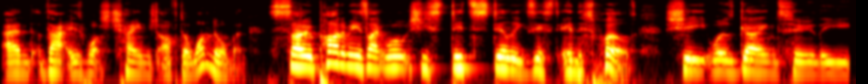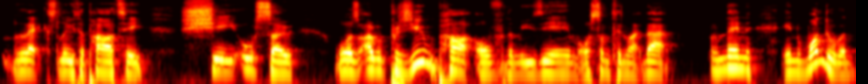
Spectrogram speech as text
and that is what's changed after Wonder Woman. So part of me is like, well, she did still exist in this world. She was going to the Lex Luthor party. She also was, I would presume, part of the museum or something like that. And then in Wonder Woman,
